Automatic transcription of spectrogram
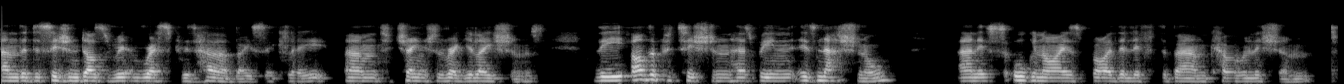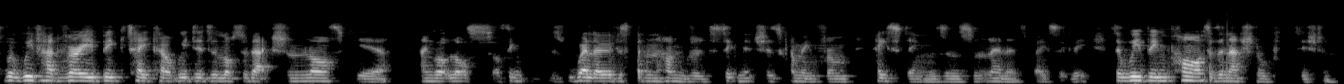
And the decision does rest with her, basically, um, to change the regulations. The other petition has been is national, and it's organised by the Lift the Ban Coalition. But we've had very big take up. We did a lot of action last year and got lots. I think well over 700 signatures coming from Hastings and St Leonard's, basically. So we've been part of the national petition.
